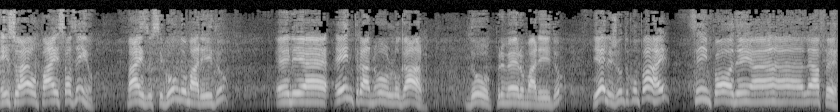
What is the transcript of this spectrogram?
isso é o pai sozinho. Mas o segundo marido, ele é, entra no lugar do primeiro marido e ele, junto com o pai, sim podem leafer.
